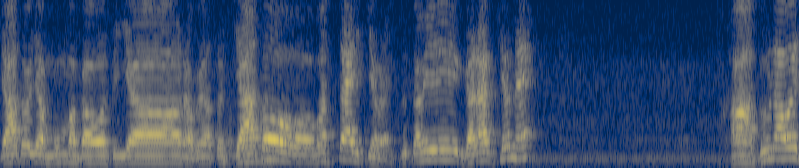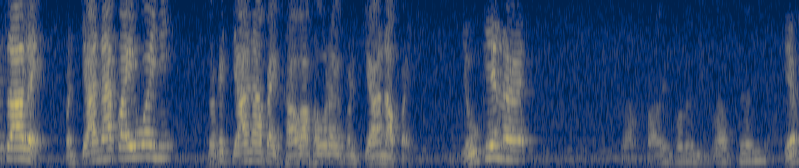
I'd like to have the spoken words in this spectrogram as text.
ચા તો લ્યા મું મગાવો તો યાર. હવે તો ચા તો વસ્તારી કહેવાય. તું તમે ગરાક છે ને ખાધું ના હોય ચાલે. પણ ચા ના પાઈ હોય ને તો કે ચા ના પાય ખાવા ખવડાય પણ ચા ના પાય. એવું કે ને? ચા એમ?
